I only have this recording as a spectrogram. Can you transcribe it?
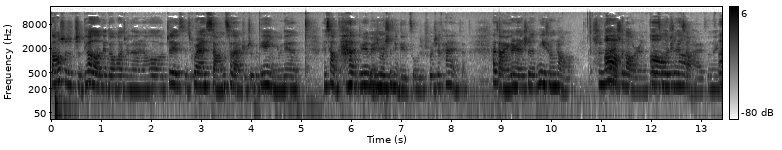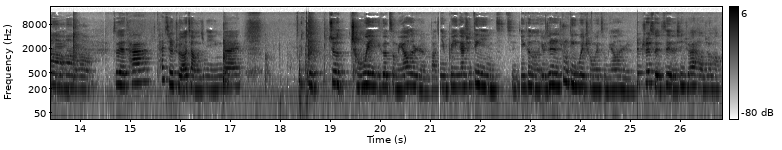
当时是只跳到那段话去看，然后这一次就突然想起来说这部电影有点很想看，因为没什么事情可以做，我就说去看一下。他讲一个人是逆生长嘛，生出来是老人，到最后变成小孩子那个电影。对他，他其实主要讲的就是你应该就就成为一个怎么样的人吧，你不应该去定义你自己，你可能有些人注定会成为怎么样的人，追随自己的兴趣爱好就好，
